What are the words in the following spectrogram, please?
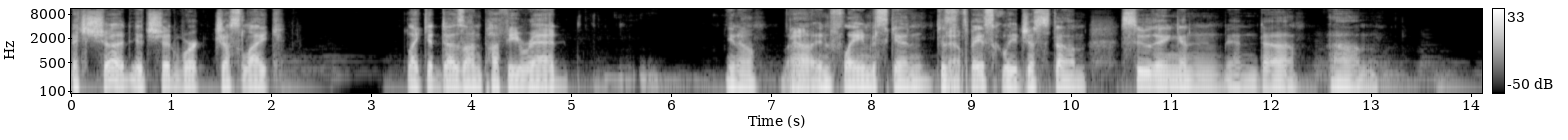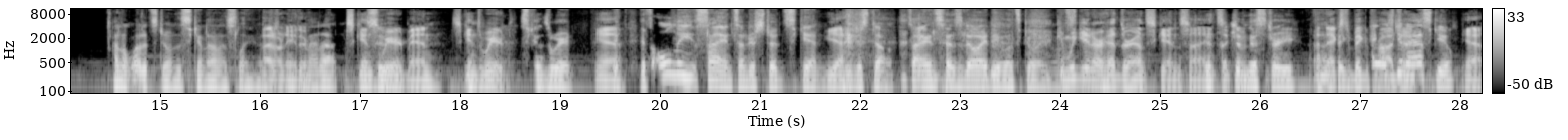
it should it should work just like like it does on puffy red, you know, uh, inflamed skin because Yeah. it's basically just um soothing and and uh, um I don't know what it's doing to the skin honestly. I'm I don't either. That up. Skin's Soothing. weird, man. Skin's weird. Skin's weird. Yeah. If, if only science understood skin. Yeah. We just don't. Science has no idea what's going on. Can we get our heads around skin science? It's such a mystery. The uh, next thing. big Hey, I was project. going to ask you Yeah.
